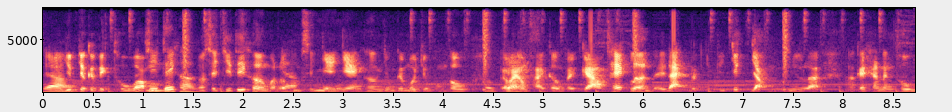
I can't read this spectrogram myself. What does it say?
Dạ. giúp cho cái việc thu âm chi tiết hơn nó sẽ chi tiết hơn và nó Dạ. cũng sẽ nhẹ nhàng hơn trong cái môi trường phòng thu Ok. các bạn không phải cần phải gào thét lên để đạt được những cái chất giọng cũng như là à, cái khả năng thu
